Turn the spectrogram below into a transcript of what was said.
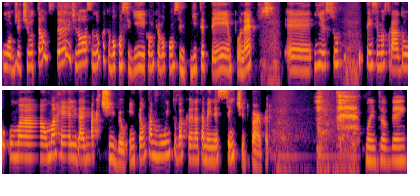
um objetivo tão distante, nossa, nunca que eu vou conseguir, como que eu vou conseguir ter tempo, né? É, e isso tem se mostrado uma, uma realidade factível. Então tá muito bacana também nesse sentido, Bárbara. Muito bem.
